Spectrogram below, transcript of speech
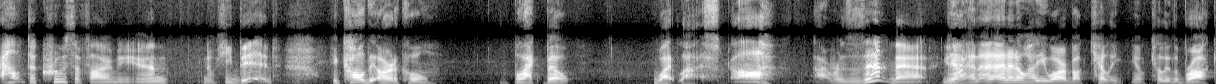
out to crucify me, and you know he did. He called the article Black Belt White Lies. Ah, I resent that. Yeah, know? and I, and I know how you are about Kelly, you know, Kelly LeBrock,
